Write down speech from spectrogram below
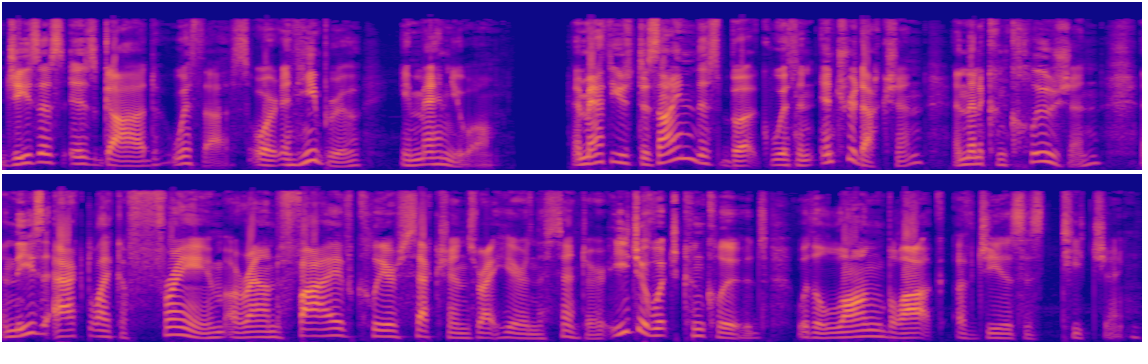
Jesus is God with us, or in Hebrew, Emmanuel. And Matthew's designed this book with an introduction and then a conclusion, and these act like a frame around five clear sections right here in the center, each of which concludes with a long block of Jesus' teaching.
